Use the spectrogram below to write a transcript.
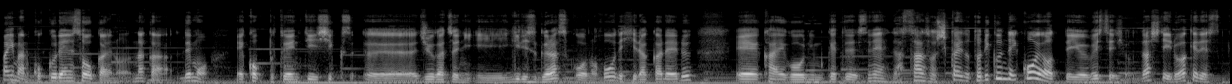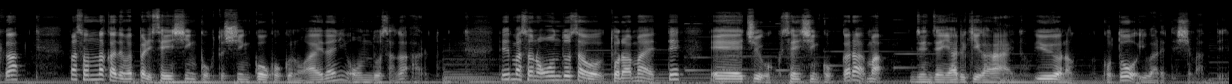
まあ、今の国連総会の中でも、COP26、えー、10月にイギリス・グラスゴーの方で開かれる、会合に向けてですね、脱炭素をしっかりと取り組んでいこうよっていうメッセージを出しているわけですが、まあ、その中でもやっぱり先進国と新興国の間に温度差があると。で、まあ、その温度差を捉まえて、えー、中国、先進国から、まあ、全然やる気がないというようなことを言われてしまっている。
